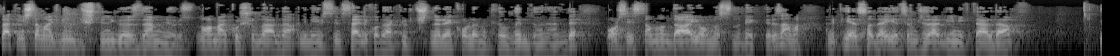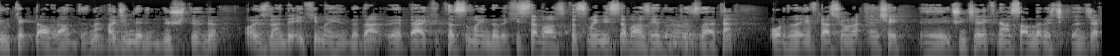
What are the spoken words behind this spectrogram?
Zaten işlem hacminin düştüğünü gözlemliyoruz. Normal koşullarda hani mevsimsellik olarak yurt dışında rekorların kırıldığı bir dönemde Borsa İstanbul'un daha iyi olmasını bekleriz ama hani piyasada yatırımcılar bir miktar daha ürkek davrandığını, hacimlerin düştüğünü, o yüzden de Ekim ayında da ve belki Kasım ayında da hisse bazı, Kasım ayında hisse bazıya döneceğiz zaten. Orada da enflasyon e, şey 3. çeyrek finansallar açıklanacak.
